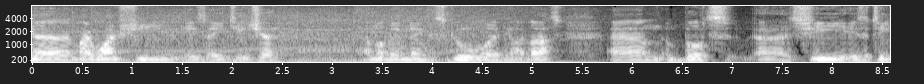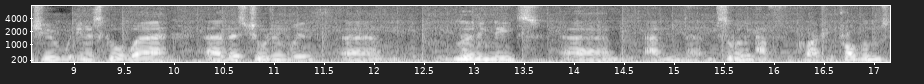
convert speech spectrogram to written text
uh, my wife, she is a teacher. I'm not going to name the school or anything like that, um, but uh, she is a teacher in a school where uh, there's children with um, learning needs, um, and uh, some of them have quite a few problems.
